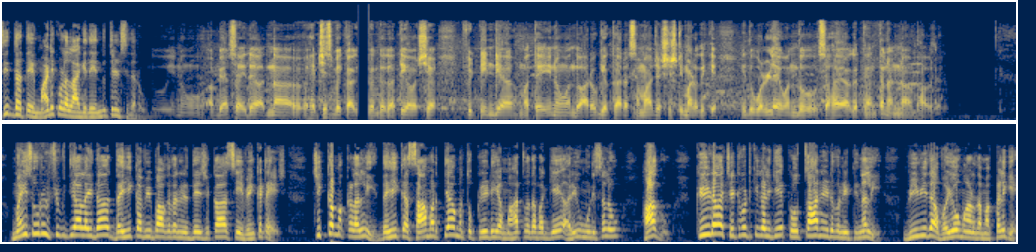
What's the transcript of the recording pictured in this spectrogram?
ಸಿದ್ಧತೆ ಮಾಡಿಕೊಳ್ಳಲಾಗಿದೆ ಎಂದು ತಿಳಿಸಿದರು. ಇದು ಏನು ಅಭ್ಯಾಸ ಇದೆ? ಅದನ್ನ ಹೆಚ್ಚಿಸಬೇಕಾಗಿರುವಂಥದ್ದು ಅತಿ ಅವಶ್ಯ ಫಿಟ್ ಇಂಡಿಯಾ ಮತ್ತು ಏನು ಒಂದು ಆರೋಗ್ಯಕರ ಸಮಾಜ ಸೃಷ್ಟಿ ಮಾಡೋದಕ್ಕೆ ಇದು ಒಳ್ಳೆಯ ಒಂದು ಸಹಾಯ ಆಗುತ್ತೆ ಅಂತ ನನ್ನ ಭಾವನೆ. ಮೈಸೂರು ವಿಶ್ವವಿದ್ಯಾಲಯದ ದೈಹಿಕ ವಿಭಾಗದ ನಿರ್ದೇಶಕ ಸಿ ವೆಂಕಟೇಶ್ ಚಿಕ್ಕ ಮಕ್ಕಳಲ್ಲಿ ದೈಹಿಕ ಸಾಮರ್ಥ್ಯ ಮತ್ತು ಕ್ರೀಡೆಯ ಮಹತ್ವದ ಬಗ್ಗೆ ಅರಿವು ಮೂಡಿಸಲು ಹಾಗೂ ಕ್ರೀಡಾ ಚಟುವಟಿಕೆಗಳಿಗೆ ಪ್ರೋತ್ಸಾಹ ನೀಡುವ ನಿಟ್ಟಿನಲ್ಲಿ ವಿವಿಧ ವಯೋಮಾನದ ಮಕ್ಕಳಿಗೆ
